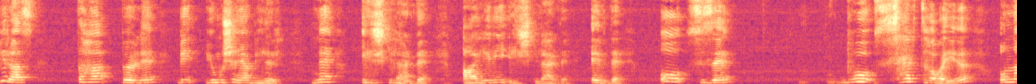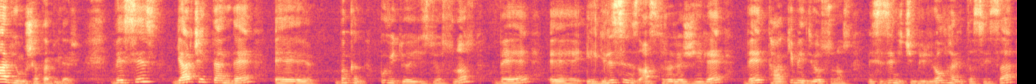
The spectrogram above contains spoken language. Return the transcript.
biraz daha böyle bir yumuşayabilir. Ne? ilişkilerde, ailevi ilişkilerde, evde. O size bu sert havayı onlar yumuşatabilir. Ve siz gerçekten de e, bakın bu videoyu izliyorsunuz ve e, ilgilisiniz astrolojiyle ve takip ediyorsunuz ve sizin için bir yol haritasıysa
